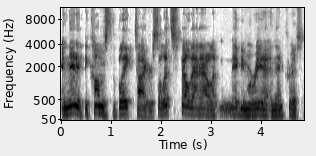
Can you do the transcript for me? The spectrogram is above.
And then it becomes the Blake Tiger. So let's spell that out. Maybe Maria and then Chris.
